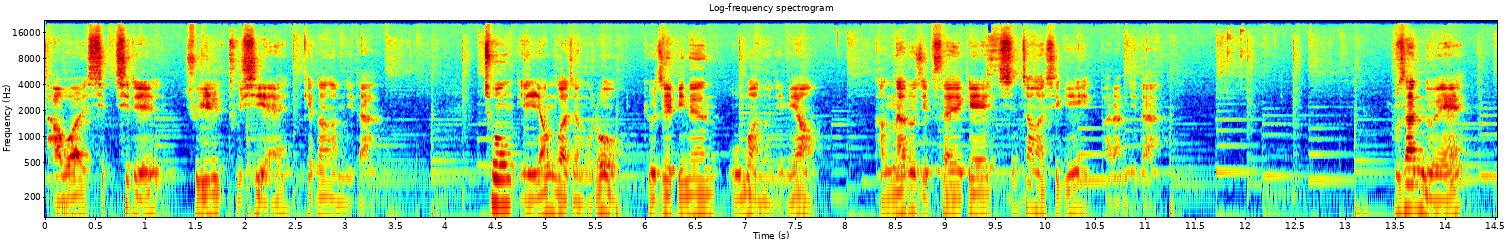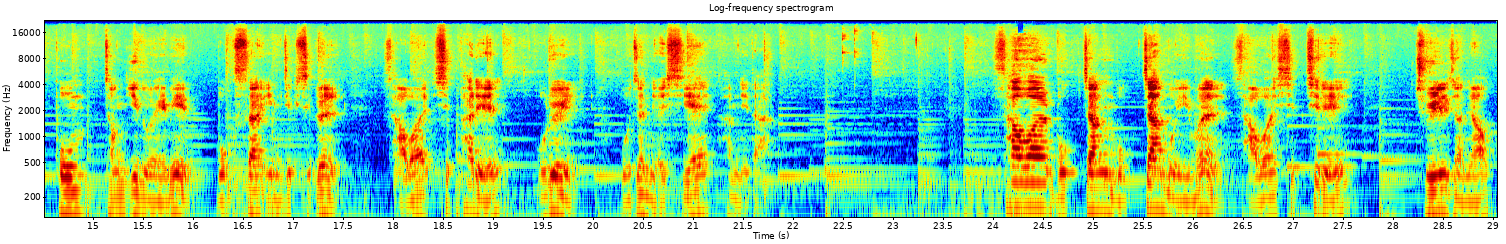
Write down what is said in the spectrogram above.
4월 17일 주일 2시에 개강합니다. 총 1년 과정으로 교재비는 5만원이며 강나루 집사에게 신청하시기 바랍니다. 부산노회 봄 정기노회 및 목사 임직식을 4월 18일 월요일 오전 10시에 합니다. 4월 목장 목자 모임을 4월 17일 주일 저녁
